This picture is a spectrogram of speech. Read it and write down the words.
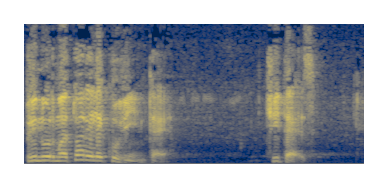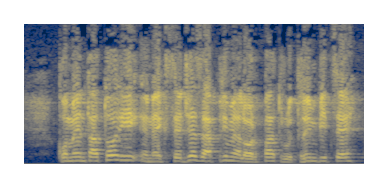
prin următoarele cuvinte. Citez. Comentatorii în exegeza primelor patru trâmbițe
